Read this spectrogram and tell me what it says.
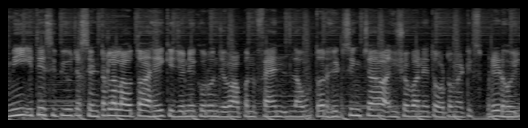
मी इथे सी पी यूच्या सेंटरला लावतो आहे की जेणेकरून जेव्हा आपण फॅन लावू तर हिटसिंगच्या हिशोबाने तो ऑटोमॅटिक स्प्रेड होईल.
